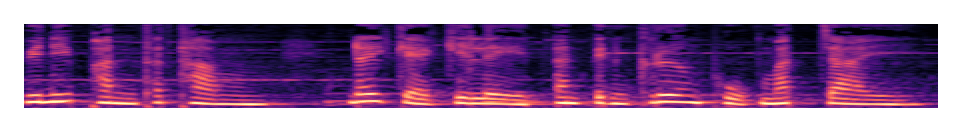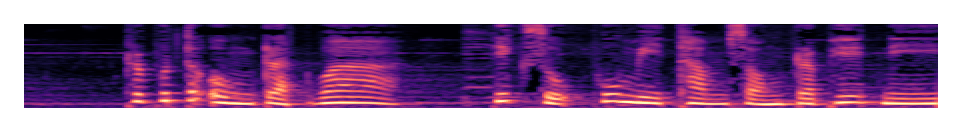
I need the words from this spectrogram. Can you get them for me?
วินิพันธธรรม ได้แก่กิเลสอันเป็นเครื่องผูกมัดใจ พระพุทธองค์ตรัสว่า ภิกษุผู้มีธรรมสองประเภทนี้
